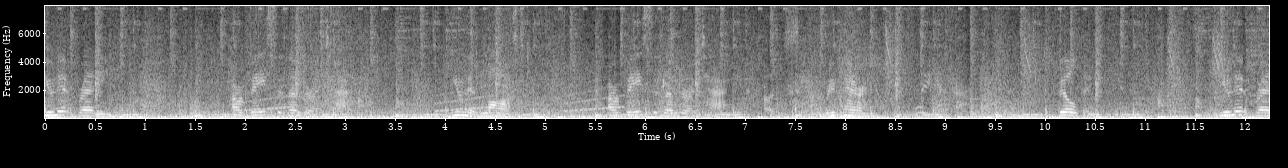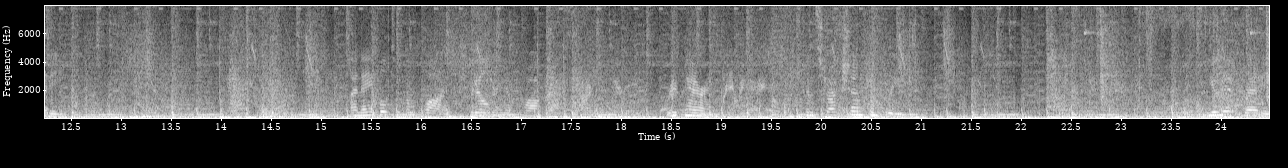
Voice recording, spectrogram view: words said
Unit ready. Our base is under attack. Unit lost. Our base is under attack. Repairing. Building. Unit ready. Unable to comply. Building in progress. Repairing. Construction complete. Unit ready.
